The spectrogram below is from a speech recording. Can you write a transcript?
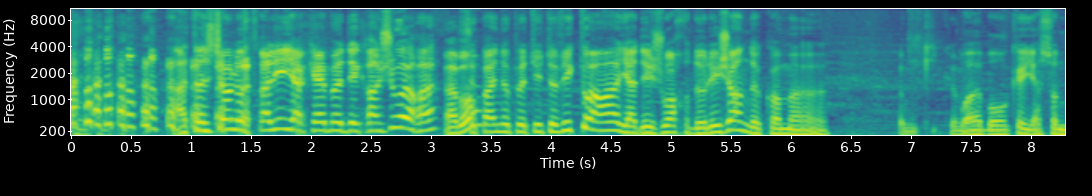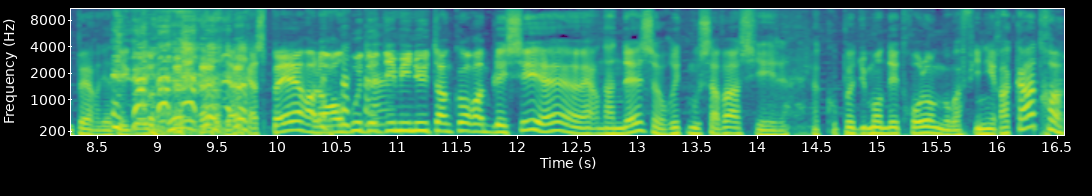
Attention, l'Australie, il y a quand même des grands joueurs. Hein. Ah bon? C'est pas une petite victoire. hein. Il y a des joueurs de légende comme. euh, Comme qui- comme- Ouais, bon, ok, il y a son père, il y a des gars, il y a Casper. Alors, au bout de 10 minutes, encore un blessé, hein, Hernandez. Au rythme où ça va, si la Coupe du Monde est trop longue, on va finir à 4.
